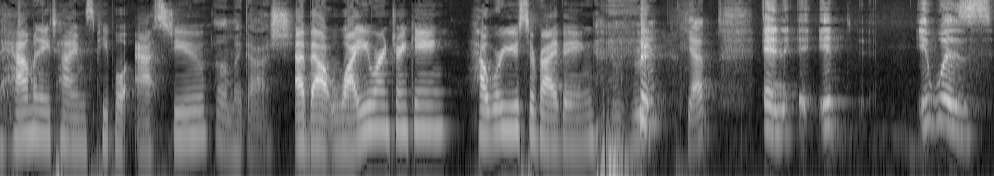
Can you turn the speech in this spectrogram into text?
how many times people asked you oh my gosh. about why you weren't drinking, how were you surviving. Mm-hmm. Yep. And it it, was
